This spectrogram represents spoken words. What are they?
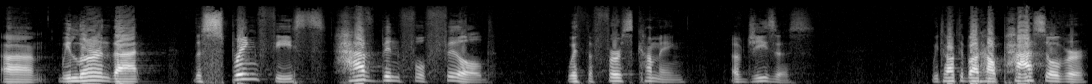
um, we learned that the spring feasts have been fulfilled with the first coming of Jesus. We talked about how Passover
